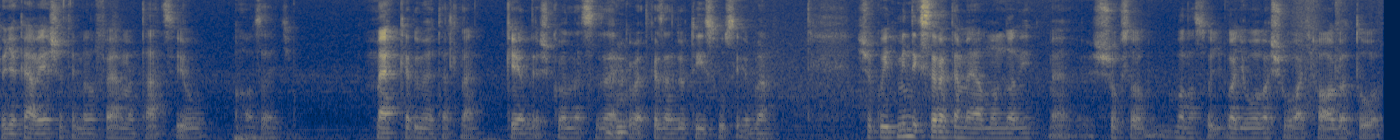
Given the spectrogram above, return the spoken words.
hogy a kávé esetében a fermentáció az egy megkerülhetetlen kérdéskör lesz az mhm. elkövetkezendő 10-20 évben. És akkor itt mindig szeretem elmondani, mert sokszor van az, hogy vagy olvasó, vagy hallgató,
